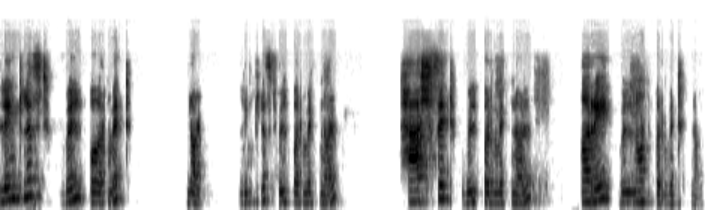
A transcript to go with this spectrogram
Linked list will permit null. Linked list will permit null. Hash set will permit null. Array will not permit null.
